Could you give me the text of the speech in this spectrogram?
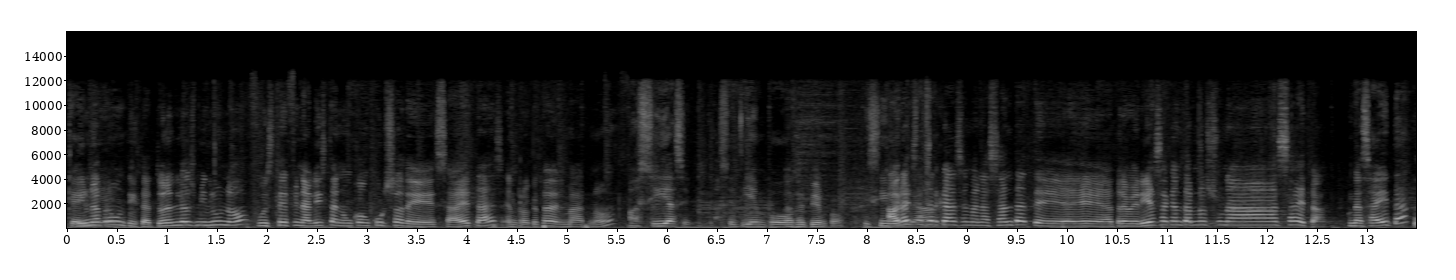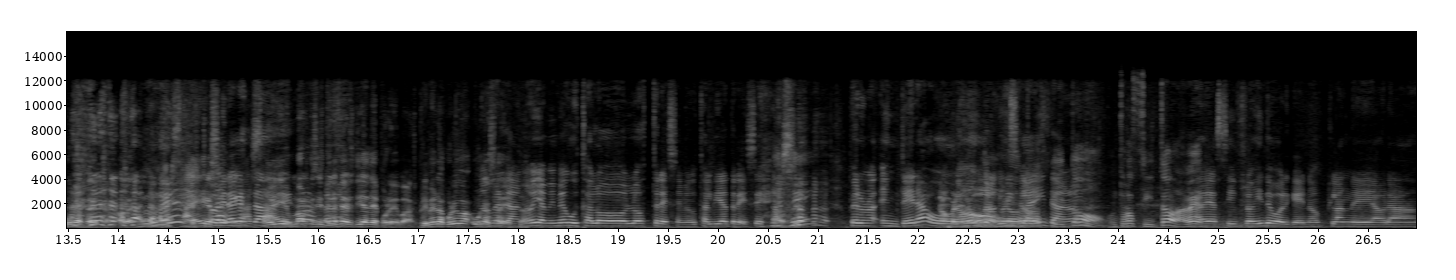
Qué y una bien. preguntita, tú en el 2001 fuiste finalista en un concurso de saetas en Roqueta del Mar, ¿no? Ah, sí, hace, hace tiempo. Hace tiempo. Sí, sí, Ahora que se acerca la Semana Santa, ¿te eh, atreverías a cantarnos una saeta? ¿Una saeta? Una saeta. Ahora, Una es saeta, que Mira que una está. hoy es martes y 13 es día de pruebas. Primera prueba, No una verdad, saeta. ¿no? Y a mí me gustan los, los 13, me gusta el día 13. ¿Ah, sí? Pero una entera o hombre, no, una Hombre, un pinceladita, trocito, ¿no? un trocito, a A ver, así flojito porque no es plan de ahora...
